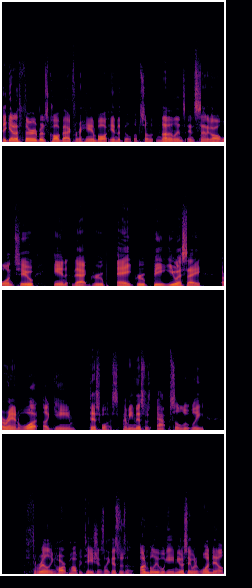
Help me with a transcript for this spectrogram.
They get a third, but it's called back for a handball in the buildup. So, Netherlands and Senegal 1 2 in that Group A. Group B, USA, Iran. What a game this was. I mean, this was absolutely thrilling heart palpitations. Like this was an unbelievable game. USA went at 1 0.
